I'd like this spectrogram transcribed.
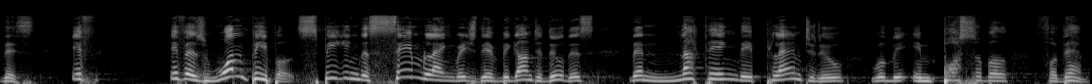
this If if as one people speaking the same language they've begun to do this, then nothing they plan to do will be impossible for them.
